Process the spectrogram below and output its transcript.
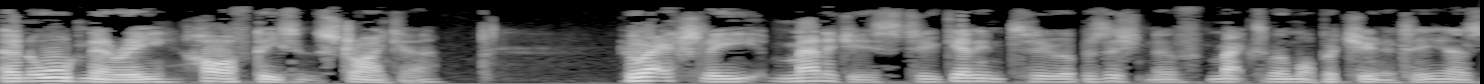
an ordinary, half decent striker who actually manages to get into a position of maximum opportunity, as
